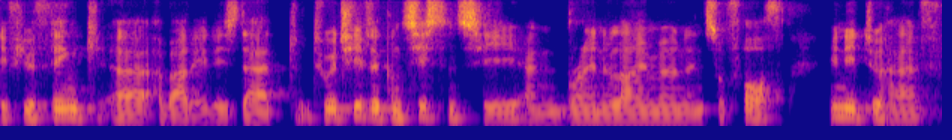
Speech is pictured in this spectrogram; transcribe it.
if you think uh, about it, is that to achieve the consistency and brand alignment and so forth, you need to have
